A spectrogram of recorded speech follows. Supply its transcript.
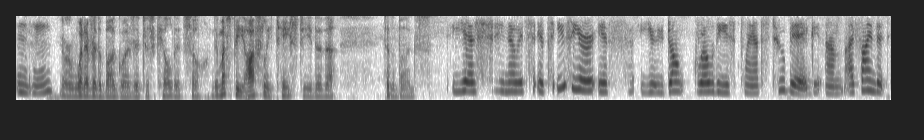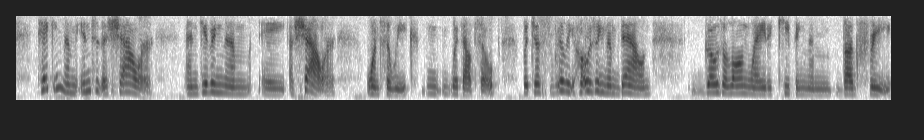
mm-hmm. or whatever the bug was. It just killed it. So they must be awfully tasty to the to the bugs. Yes, you know it's it's easier if you don't grow these plants too big. Um, I find that taking them into the shower and giving them a, a shower once a week without soap, but just really hosing them down goes a long way to keeping them bug free.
